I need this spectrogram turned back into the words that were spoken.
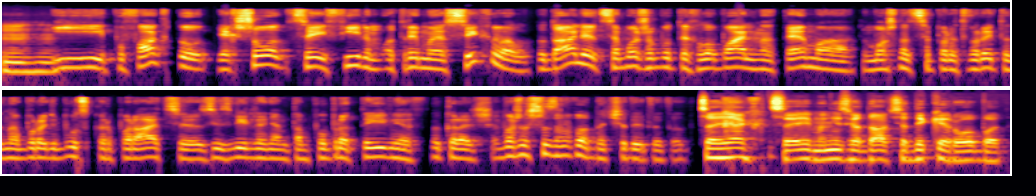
Мгм. І по факту, якщо цей фільм отримує сиквел, то далі це може бути глобальна тема. Можна це перетворити на боротьбу з корпорацією зі звільненням там побратимів. Ну коротше, можна що завгодно чинити тут. Це як цей, мені згадався дикий робот.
